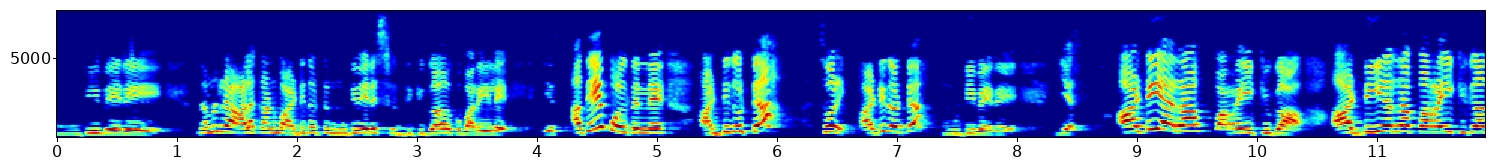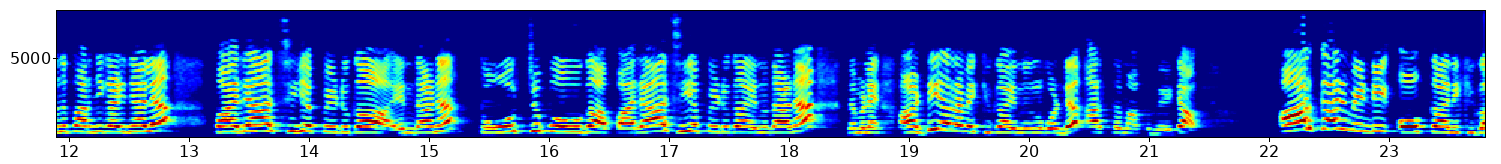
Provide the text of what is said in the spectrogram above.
മുടി വരെ. നമ്മൾ ഒരാളെ കാണുമ്പോൾ അടി തൊട്ട് മുടി വരെ ശ്രദ്ധിക്കുക എന്നൊക്കെ പറയില്ലേ? യെസ് അതേപോലെ തന്നെ അടി തൊട്ട് സോറി അടി തൊട്ട് മുടി വരെ. യെസ് അടിയറ പറയിക്കുക. അടിയറ പറയിക്കുക എന്ന് പറഞ്ഞു കഴിഞ്ഞാൽ പരാജയപ്പെടുക. എന്താണ്? തോറ്റു പോവുക. പരാജയപ്പെടുക എന്നതാണ് നമ്മളെ അടിയറ വെക്കുക എന്നതുകൊണ്ട് അർത്ഥമാക്കുന്നത് കേട്ടോ. ആർക്കാനും വേണ്ടി ഓക്കാനിക്കുക.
